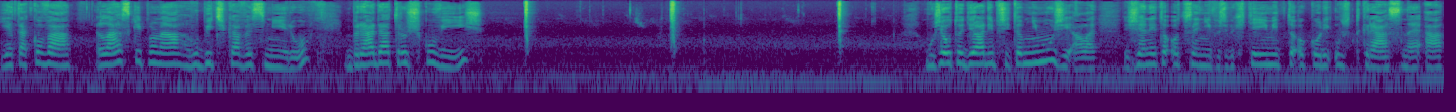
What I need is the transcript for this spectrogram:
je taková láskyplná hubička ve smíru. Bráda trošku výš, Můžou to dělat i přítomní muži, ale ženy to ocení, protože chtějí mít to okolí úst krásné a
